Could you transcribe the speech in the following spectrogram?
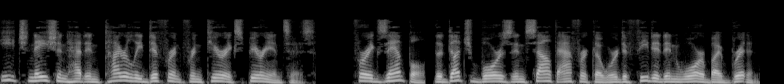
Each nation had entirely different frontier experiences. For example, the Dutch Boers in South Africa were defeated in war by Britain.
